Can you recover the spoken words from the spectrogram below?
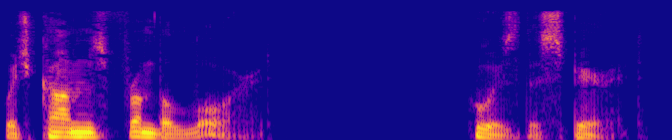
which comes from the lord who is the spirit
